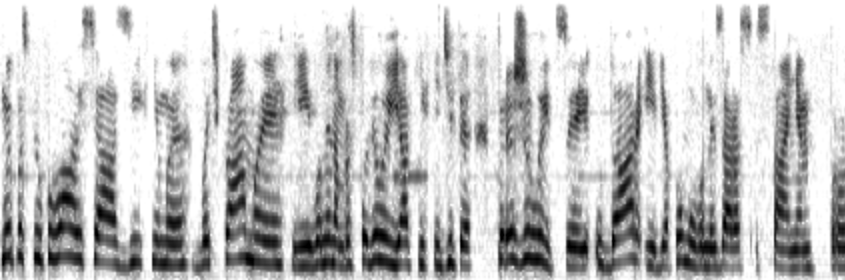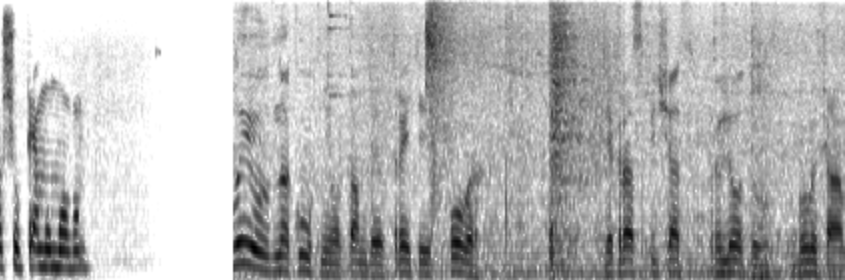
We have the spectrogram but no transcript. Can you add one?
Ми поспілкувалися з їхніми батьками, і вони нам розповіли, як їхні діти пережили цей удар і в якому вони зараз стані. Прошу пряму мову. Були на кухні, от там, де третій поверх, якраз під час прильоту були там.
